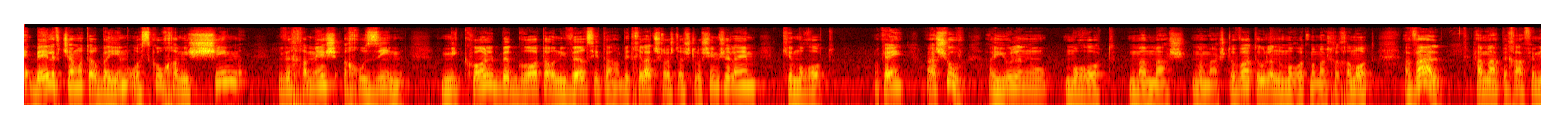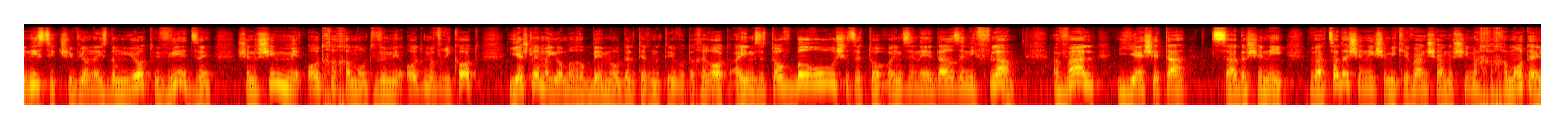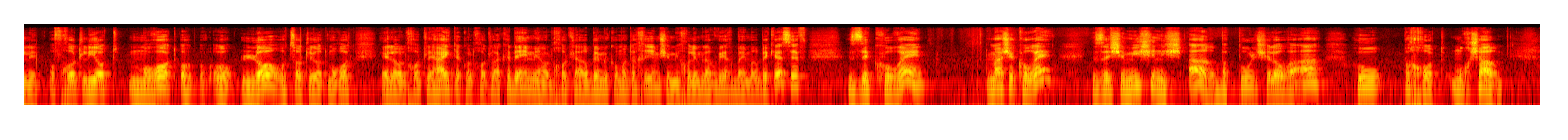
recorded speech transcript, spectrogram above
ב-1940 הועסקו 55 אחוזים מכל בוגרות האוניברסיטה בתחילת שלושת השלושים שלהם כמורות, אוקיי? אז שוב, היו לנו מורות ממש ממש טובות, היו לנו מורות ממש חכמות, אבל המהפכה הפמיניסטית, שוויון ההזדמנויות, הביא את זה שנשים מאוד חכמות ומאוד מבריקות, יש להן היום הרבה מאוד אלטרנטיבות אחרות. האם זה טוב? ברור שזה טוב. האם זה נהדר? זה נפלא. אבל יש את ה... הצד השני. והצד השני שמכיוון שהנשים החכמות האלה הופכות להיות מורות או, או, או לא רוצות להיות מורות אלא הולכות להייטק, הולכות לאקדמיה, הולכות להרבה מקומות אחרים שהם יכולים להרוויח בהם הרבה כסף, זה קורה, מה שקורה זה שמי שנשאר בפול של ההוראה הוא פחות מוכשר.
